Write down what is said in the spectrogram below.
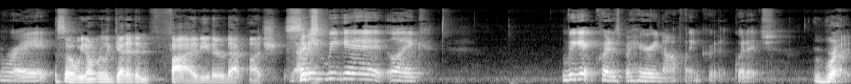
right? so we don't really get it in five either that much. I mean, we get like we get Quidditch, but Harry not playing Quidditch. right?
